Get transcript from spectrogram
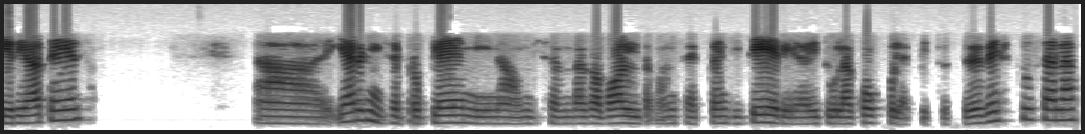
kirja teel. Äh, järgmise probleemina, mis on väga valdav, on see, et kandideerija ei tule kokkulepitud töövestlusele.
